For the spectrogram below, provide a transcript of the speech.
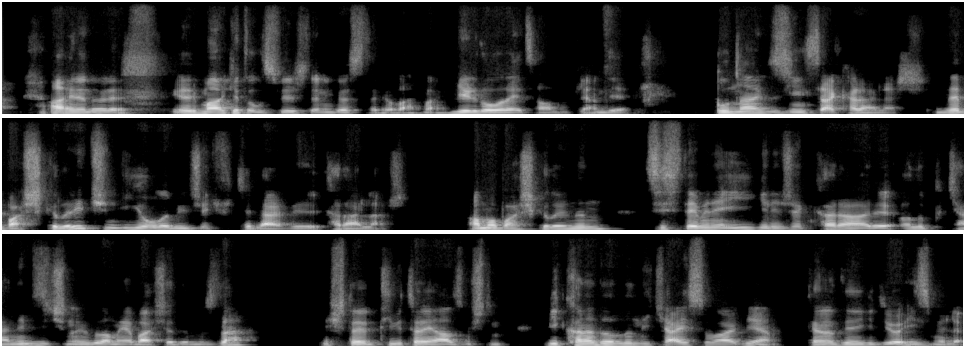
Aynen öyle. Market alışverişlerini gösteriyorlar. Bir dolara et aldım falan diye. Bunlar zihinsel kararlar ve başkaları için iyi olabilecek fikirler ve kararlar. Ama başkalarının sistemine iyi gelecek kararı alıp kendimiz için uygulamaya başladığımızda işte Twitter'a yazmıştım. Bir Kanadalı'nın hikayesi vardı ya. Kanada'ya gidiyor İzmir'le.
